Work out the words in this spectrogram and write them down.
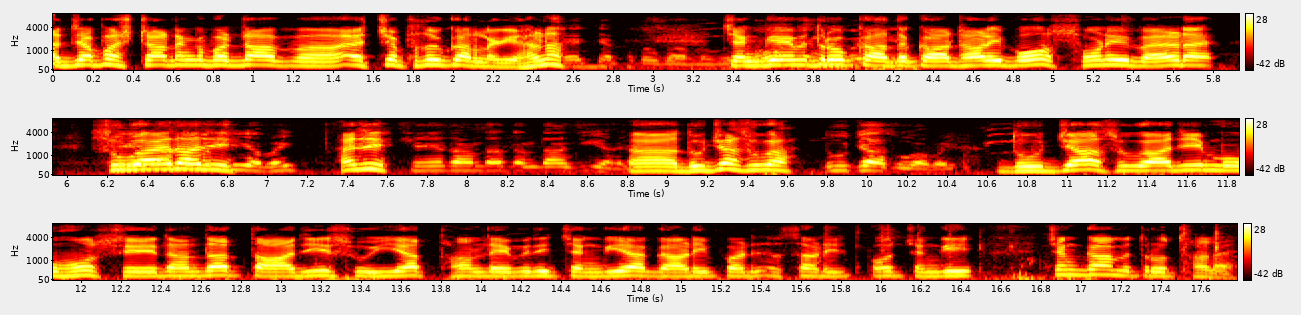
ਅੱਜ ਆਪਾਂ ਸਟਾਰਟਿੰਗ ਵੱਡਾ ਐਚਐਫ ਤੋਂ ਕਰ ਲਗੇ ਹਨਾ? ਐਚਐਫ ਤੋਂ ਕਰ ਲਓ ਚੰਗੇ ਮਿੱਤਰੋ ਕੱਦ ਕਾਠ ਵਾਲੀ ਬਹੁਤ ਸੋਹਣੀ ਵੈੜ ਹੈ। ਸੂਆ ਇਹਦਾ ਜੀ? ਆ ਹਾਂਜੀ? 6 ਦੰਦ ਦਾ ਦੰਦਾਂ ਆ ਜੀ। ਅਹ ਦੂਜਾ ਸੂਆ? ਦੂਜਾ ਸੂਆ ਬਈ। ਦੂਜਾ ਸੂਆ ਜੀ ਮੂੰਹੋਂ ਸੇਦਾਂ ਦਾ ਤਾਜੀ ਸੂਈ ਆ ਥਣ ਲੇਵੇ ਦੀ ਚੰਗੀ ਆ ਗਾੜੀ ਸਾੜੀ ਬਹੁਤ ਚੰਗੀ ਚੰਗਾ ਮਿੱਤਰੋ ਥਣ ਹੈ।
